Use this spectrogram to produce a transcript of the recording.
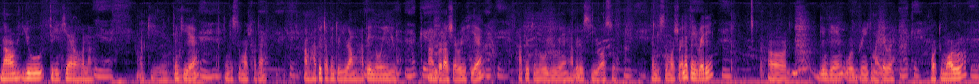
now you taking care of her now. Yes. Okay, thank you. Yeah, Uh, thank you so much for that. okay. I'm happy talking to you. I'm happy knowing you. Okay. I'm Brother Sharif. Yeah, Okay. happy to know you and happy to see you also. Okay. Thank you so much. Anything you ready? Mm. Uh, Gingen will bring it to my area. Okay. But tomorrow, Mm.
